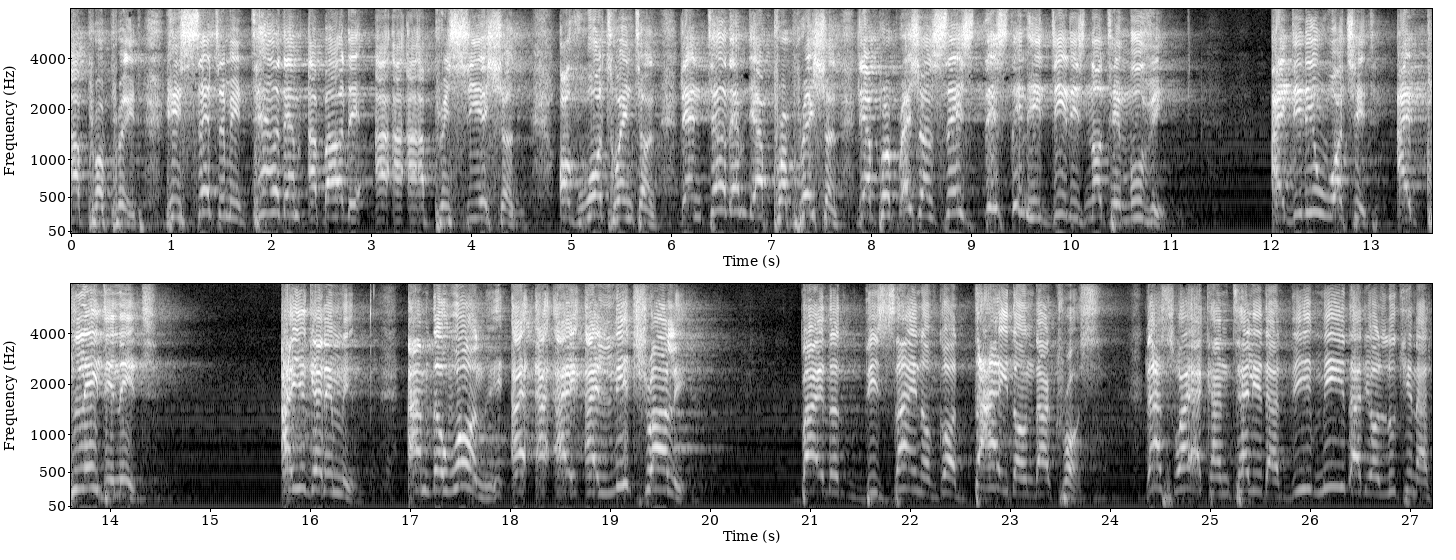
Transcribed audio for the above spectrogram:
appropriate. He said to me, Tell them about the uh, uh, uh, appreciation of what went on. Then tell them the appropriation. The appropriation says this thing he did is not a movie. I didn't watch it, I played in it. Are you getting me? I'm the one, I, I, I, I literally by the design of God, died on that cross. That's why I can tell you that the me that you're looking at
